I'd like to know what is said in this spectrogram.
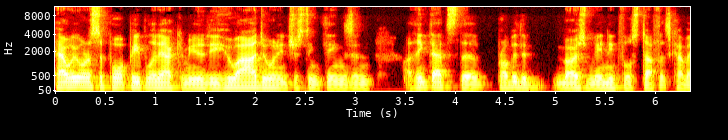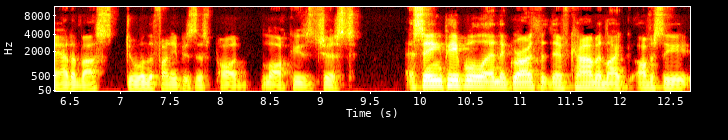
how we want to support people in our community who are doing interesting things. And I think that's the probably the most meaningful stuff that's come out of us doing the Funny Business Pod. Lach is just seeing people and the growth that they've come and like obviously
